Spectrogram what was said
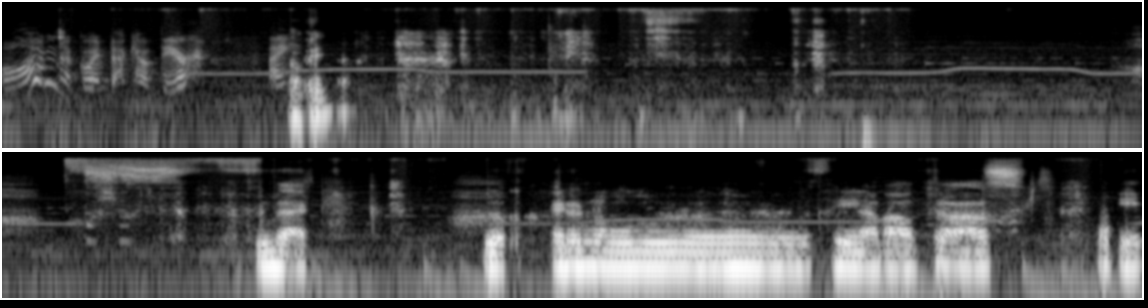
Oh, I'm not going back out there. I Okay. Back. Look, I don't know anything about us. Okay,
